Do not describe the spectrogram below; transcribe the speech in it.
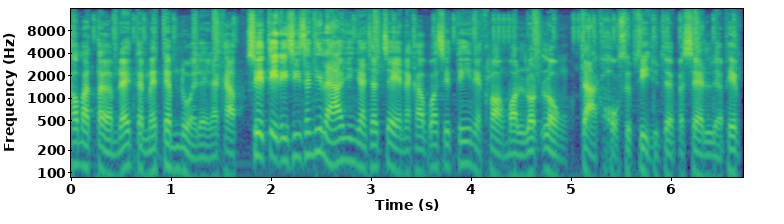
เข้ามาเติมได้เต็มเม็ดเต็มหน่วยเลยนะครับสถิติในซีซั่นที่แล้วยืนยันชัดเจนนะครับว่าซิตี้เนี่ยครองบอลลดลงจาก 64.7%เหลือเพียง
